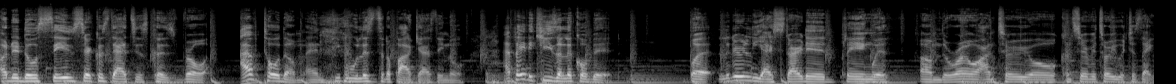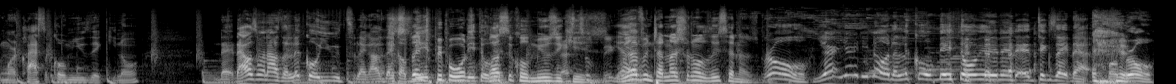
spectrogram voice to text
under those same circumstances. Cause bro, I've told them, and people who listen to the podcast, they know. I play the keys a little bit, but literally, I started playing with um, the Royal Ontario Conservatory, which is like more classical music. You know, that, that was when I was a little youth. Like I was like a Explain to big people what Beethoven. classical music That's is. big. We have international listeners. Bro. bro, you, you already know the little Beethoven and, and things like that. But bro,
